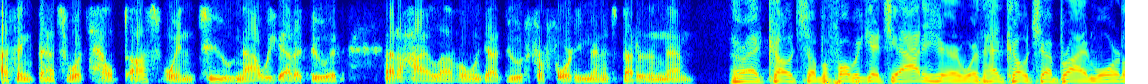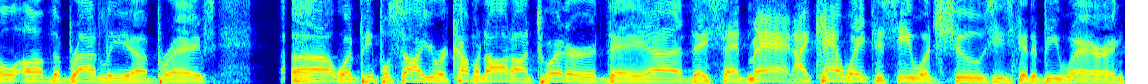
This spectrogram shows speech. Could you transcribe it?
I think that's what's helped us win too. Now we got to do it at a high level. We got to do it for 40 minutes better than them. All right, Coach. So before we get you out of here with head coach uh, Brian Wardle of the Bradley uh, Braves, uh, when people saw you were coming on on Twitter, they uh, they said, "Man, I can't wait to see what shoes he's going to be wearing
